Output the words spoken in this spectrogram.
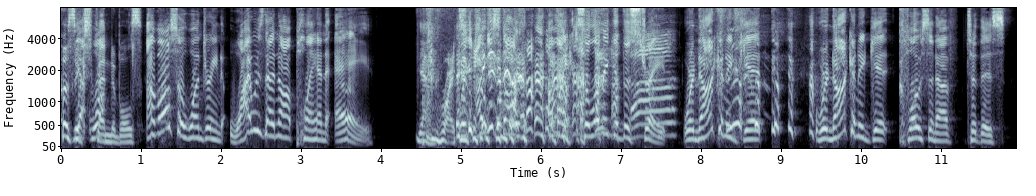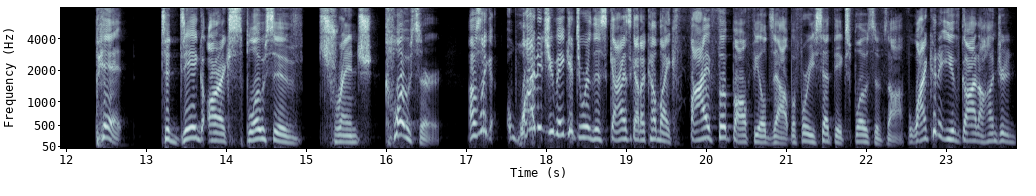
Those Yeah, well- expendables. I'm also wondering why was that not plan A? yeah. Right. I just thought I'm like, so let me get this straight. We're not gonna get we're not gonna get close enough to this pit to dig our explosive trench closer. I was like, why did you make it to where this guy's got to come like five football fields out before you set the explosives off? Why couldn't you have gone 100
